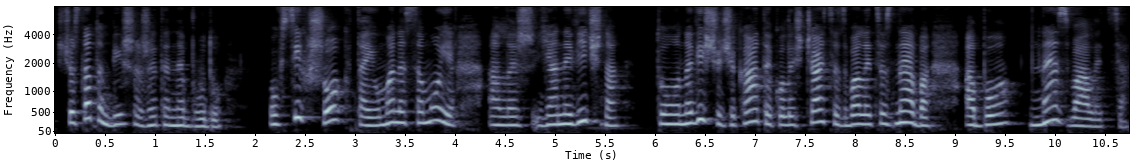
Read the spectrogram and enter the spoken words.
що з татом більше жити не буду. У всіх шок, та й у мене самої, але ж я не вічна, то навіщо чекати, коли щастя звалиться з неба або не звалиться?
